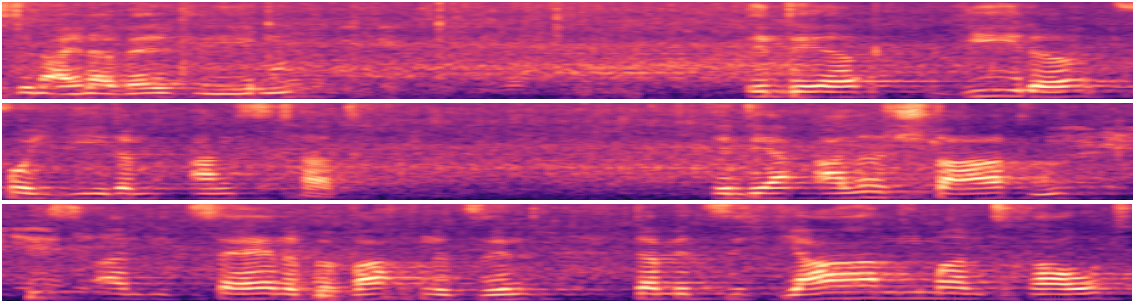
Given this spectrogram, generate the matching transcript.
nicht in einer Welt leben, in der jeder vor jedem Angst hat, in der alle Staaten bis an die Zähne bewaffnet sind, damit sich ja niemand traut,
